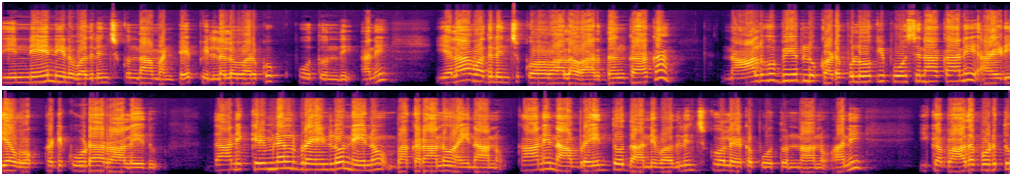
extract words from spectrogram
దీన్నే నేను వదిలించుకుందామంటే పిల్లల వరకు పోతుంది అని ఎలా వదిలించుకోవాలో అర్థం కాక నాలుగు బీర్లు కడుపులోకి పోసినా కానీ ఐడియా ఒక్కటి కూడా రాలేదు. దాని క్రిమినల్ బ్రెయిన్లో నేను బకరాను అయినాను. కానీ నా బ్రెయిన్తో దాన్ని వదిలించుకోలేకపోతున్నాను అని ఇక బాధపడుతూ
